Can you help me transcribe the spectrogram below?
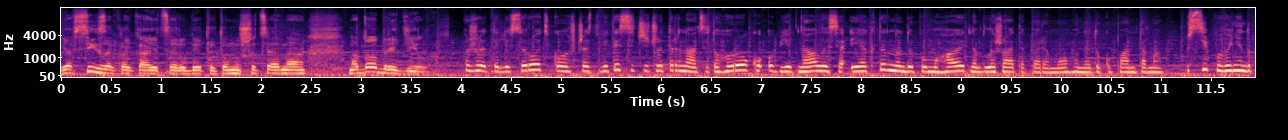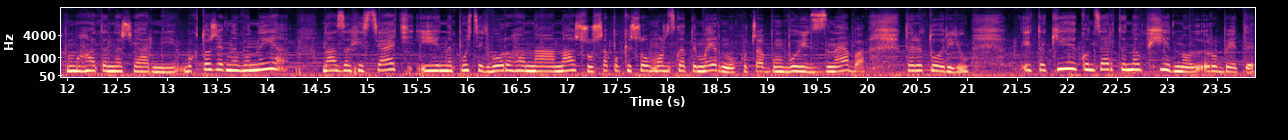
Я всіх закликаю це робити, тому що це на, на добре діло. Жителі Сироцького ще з 2014 року об'єдналися і активно допомагають наближати перемогу над окупантами. Всі повинні допомагати нашій армії, бо хто ж як не вони нас захистять і не пустять ворога на нашу, ще поки що можна сказати, мирну, хоча бомбують з неба територію. І такі концерти необхідно робити.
